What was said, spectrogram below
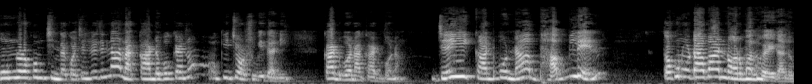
অন্যরকম চিন্তা করছেন যে, না না, কাটবো কেন? কিছু অসুবিধা নেই। কাটবো না কাটবো না। যেই কাটবো না ভাবলেন, তখন ওটা আবার নর্মাল হয়ে গেল।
